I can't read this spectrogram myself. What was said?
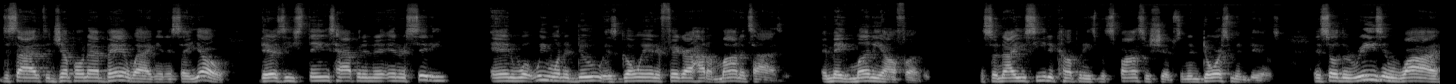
decided to jump on that bandwagon and say, yo, there's these things happening in the inner city. And what we want to do is go in and figure out how to monetize it and make money off of it. And so now you see the companies with sponsorships and endorsement deals. And so the reason why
